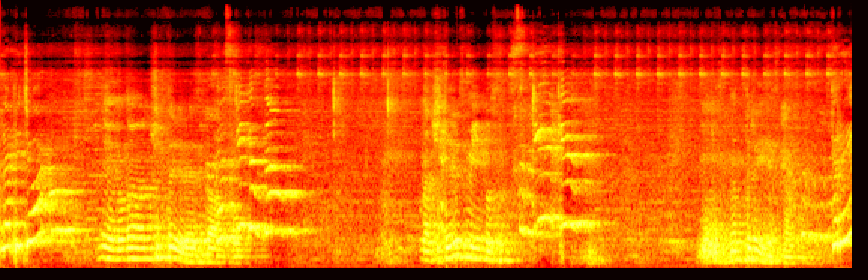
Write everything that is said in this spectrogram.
На п'ятерку? Ні, ну на чотири здав. На скільки здав? На чотири з мінусом. Скільки? На три здав. Три?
